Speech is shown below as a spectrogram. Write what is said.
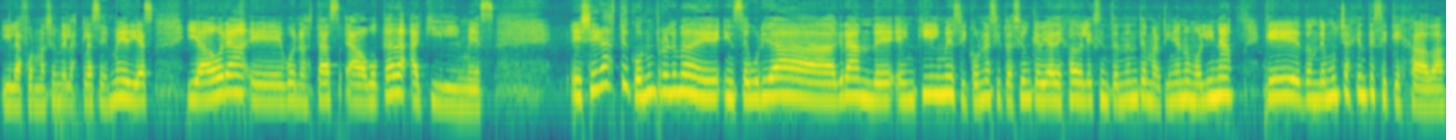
y la formación de las clases medias. Y ahora, eh, bueno, estás abocada a Quilmes. Eh, llegaste con un problema de inseguridad grande en Quilmes y con una situación que había dejado el exintendente Martiniano Molina, que donde mucha gente se quejaba.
